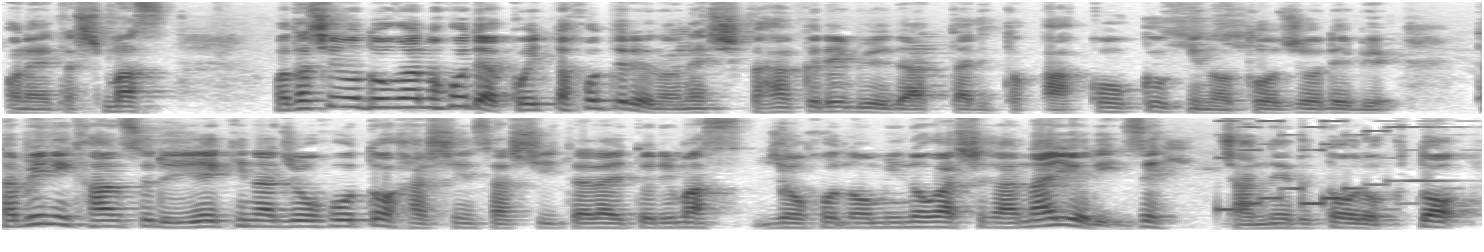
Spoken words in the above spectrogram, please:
お願いいたします。私の動画の方ではこういったホテルのね、宿泊レビューであったりとか、航空機の搭乗レビュー、旅に関する有益な情報等を発信させていただいております。情報のお見逃しがないより、ぜひチャンネル登録と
